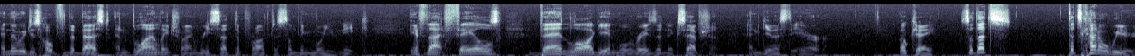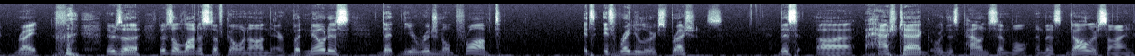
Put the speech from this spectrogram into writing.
and then we just hope for the best and blindly try and reset the prompt to something more unique. If that fails, then login will raise an exception and give us the error. Okay, so that's that's kind of weird, right? there's a there's a lot of stuff going on there. But notice that the original prompt it's it's regular expressions this uh, hashtag or this pound symbol and this dollar sign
